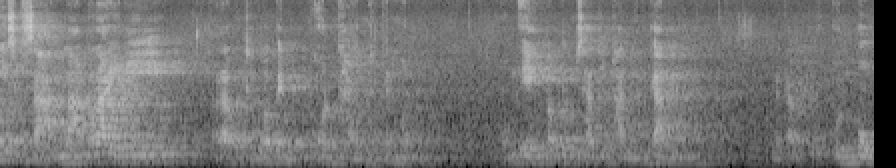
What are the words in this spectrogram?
323 ล้านไร่นี้ เราถือว่าเป็นคนไทยเหมือนกันหมด ผมเองก็กลุ่มชาติพันธุ์เหมือนกันนะครับคุณปู่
